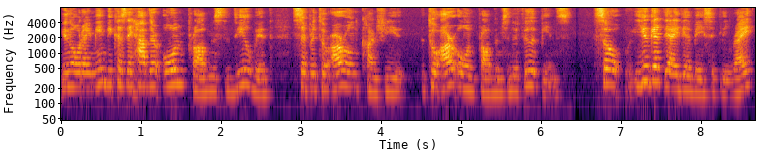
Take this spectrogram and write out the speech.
You know what I mean? Because they have their own problems to deal with, separate to our own country, to our own problems in the Philippines. So you get the idea basically, right?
